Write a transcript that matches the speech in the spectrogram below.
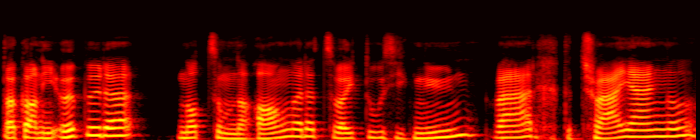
Da gehe ich über noch zu einem anderen 2009 Werk, The Triangle.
